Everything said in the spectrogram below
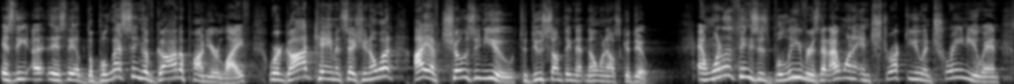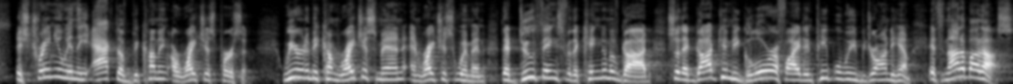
is, the, uh, is the, the blessing of God upon your life, where God came and says, You know what? I have chosen you to do something that no one else could do. And one of the things as believers that I want to instruct you and train you in is train you in the act of becoming a righteous person. We are to become righteous men and righteous women that do things for the kingdom of God so that God can be glorified and people will be drawn to Him. It's not about us.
